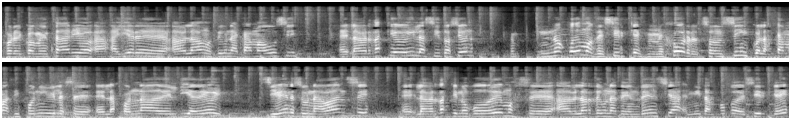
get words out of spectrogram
por el comentario. ayer hablábamos de una cama UCI. la verdad es que hoy la situación no podemos decir que es mejor. Son cinco las camas disponibles en la jornada del día de hoy. Si bien es un avance, eh, la verdad es que no podemos eh, hablar de una tendencia ni tampoco decir que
